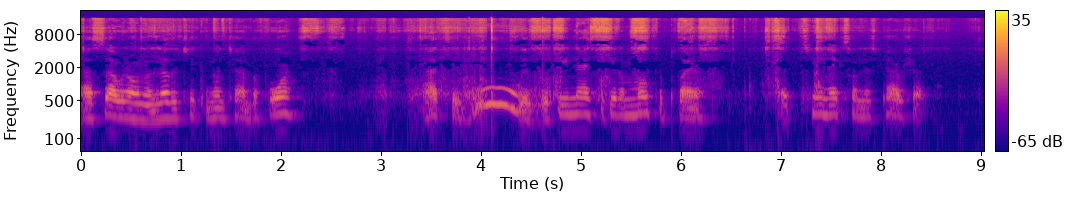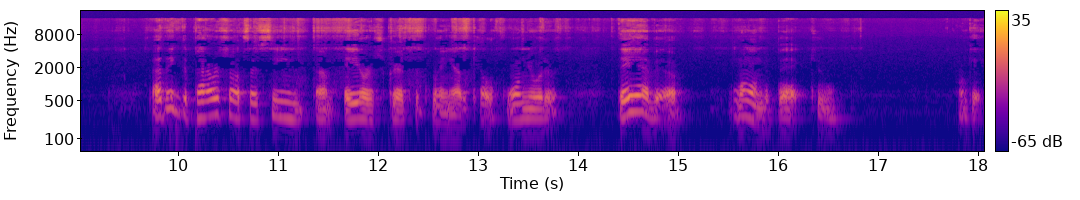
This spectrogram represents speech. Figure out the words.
I saw it on another ticket one time before. I'd say, ooh, it would be nice to get a multiplier, a 10x on this power shot. I think the power shots I've seen um, AR Scratcher playing out of California, whatever, they have a one on the back too. Okay.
